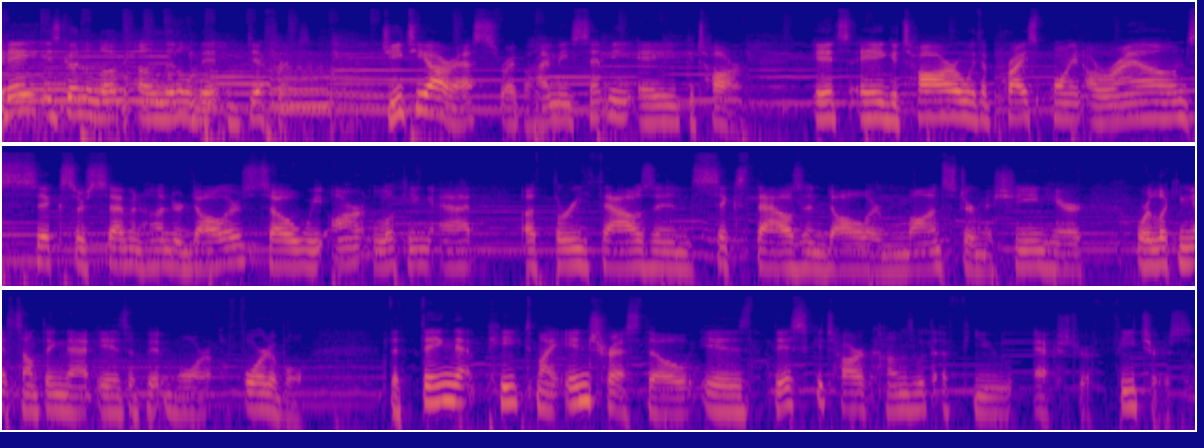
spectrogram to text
Today is going to look a little bit different. GTRS, right behind me, sent me a guitar. It's a guitar with a price point around six or seven hundred dollars, so we aren't looking at a $3,000, $6,000 monster machine here. We're looking at something that is a bit more affordable. The thing that piqued my interest though is this guitar comes with a few extra features.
